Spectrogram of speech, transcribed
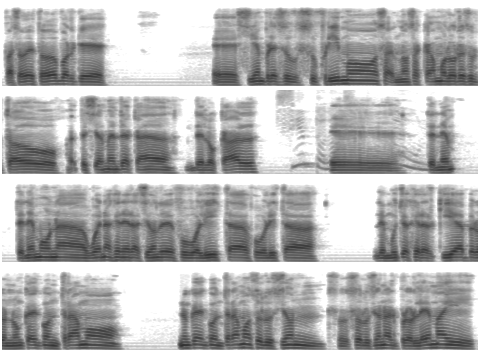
pasó de todo porque siempre su sufrimos, no sacamos los resultados, especialmente acá de local. Eh, tenem tenemos una buena generación de futbolistas, futbolistas de mucha jerarquía, pero nunca encontramos nunca encontramos solución, solución al problema y,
